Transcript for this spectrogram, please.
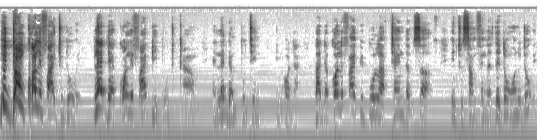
You don't qualify to do it. Let the qualified people to come and let them put in in order. But the qualified people have turned themselves into something that they don't want to do it.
